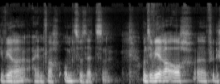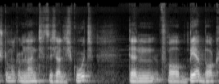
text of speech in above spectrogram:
die wäre einfach umzusetzen. Und sie wäre auch äh, für die Stimmung im Land sicherlich gut, denn Frau Baerbock,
